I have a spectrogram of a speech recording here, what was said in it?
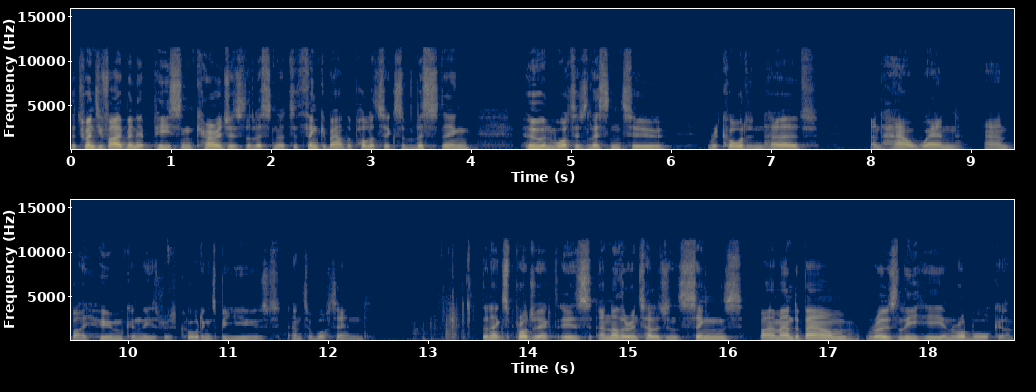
The 25-minute piece encourages the listener to think about the politics of listening, who and what is listened to, recorded and heard, and how, when, and by whom can these recordings be used, and to what end. The next project is Another Intelligence Sings by Amanda Baum, Rose Leahy, and Rob Walker.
